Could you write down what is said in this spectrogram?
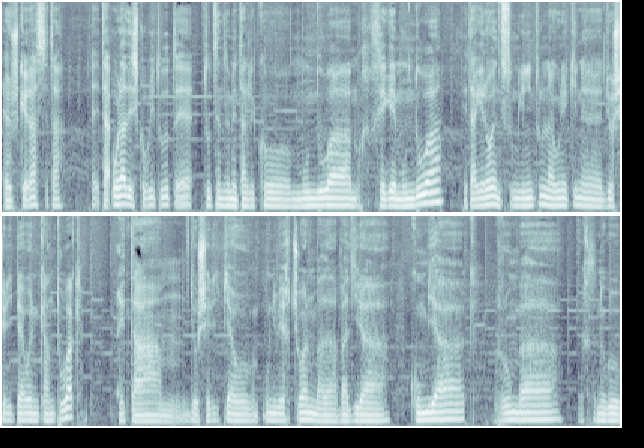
euskeraz eta eta hola deskubritu dut e, Tutzen The Metaleko mundua, jege mundua. Eta gero entzun genitun lagunekin e, Joseri kantuak, Eta um, Joseripia unibertsuan badira kumbiak, rumba, berten dugu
